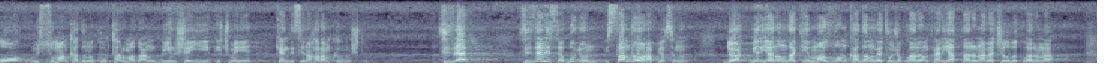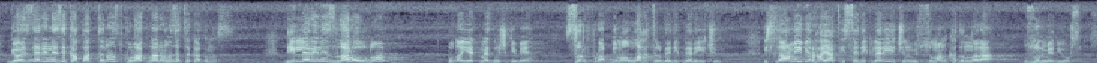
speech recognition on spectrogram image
o Müslüman kadını kurtarmadan bir şey yiyip içmeyi kendisine haram kılmıştı. Sizler, sizler ise bugün İslam coğrafyasının dört bir yanındaki mazlum kadın ve çocukların feryatlarına ve çığlıklarına gözlerinizi kapattınız, kulaklarınızı tıkadınız. Dilleriniz lal oldu. Bu da yetmezmiş gibi sırf Rabbim Allah'tır dedikleri için, İslami bir hayat istedikleri için Müslüman kadınlara zulmediyorsunuz.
